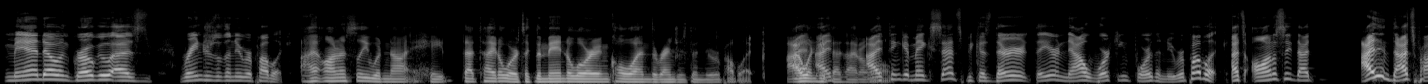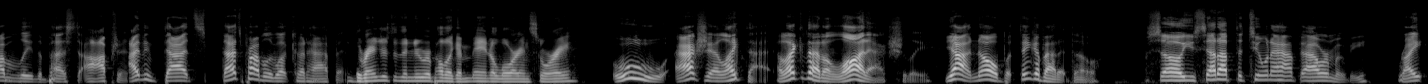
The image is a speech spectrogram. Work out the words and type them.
Mando and Grogu as Rangers of the New Republic. I honestly would not hate that title where it's like the Mandalorian colon the Rangers of the New Republic. I, wouldn't hate that title. I think it makes sense because they're they are now working for the New Republic. That's honestly that. I think that's probably the best option. I think that's that's probably what could happen. the Rangers of the New Republic, a Mandalorian story. Ooh, actually, I like that. I like that a lot, actually. Yeah, no, but think about it though. So you set up the two and a half hour movie, right?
